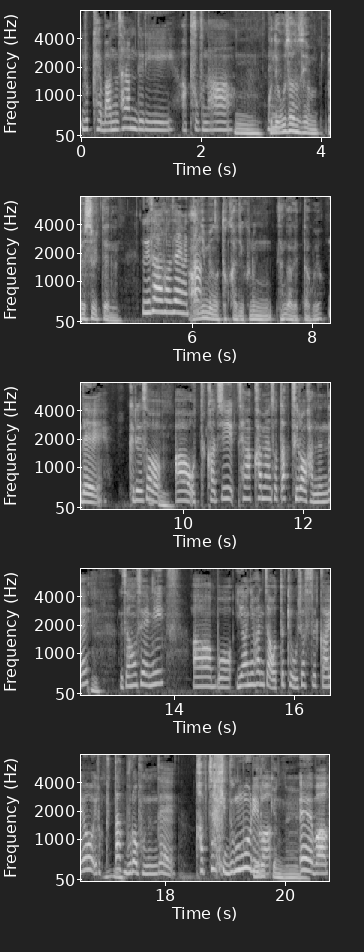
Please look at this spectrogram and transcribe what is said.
이렇게 많은 사람들이 아프구나. 음. 네. 근데 의사 선생님 뵀을 때는 의사 선생님은 딱 아니면 어떡하지 그런 생각했다고요? 네. 그래서 음. 아, 어떡하지 생각하면서 딱 들어갔는데 음. 의사 선생님이 아, 뭐 이한이 환자 어떻게 오셨을까요? 이렇게 딱 물어보는데 갑자기 눈물이 막 울었겠네. 예, 막,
